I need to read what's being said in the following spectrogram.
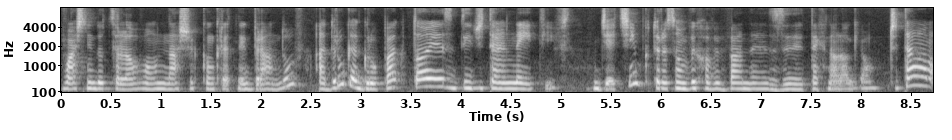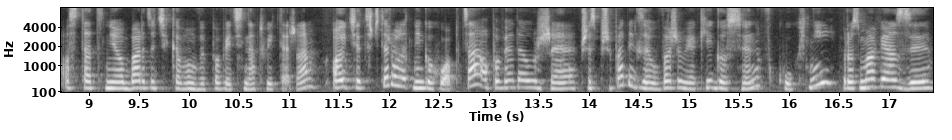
właśnie docelową naszych konkretnych brandów. A druga grupa to jest digital natives. Dzieci, które są wychowywane z technologią. Czytałam ostatnio bardzo ciekawą wypowiedź na Twitterze. Ojciec czteroletniego chłopca opowiadał, że przez przypadek zauważył, jak jego syn w kuchni rozmawia z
